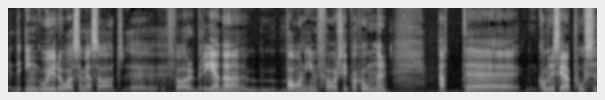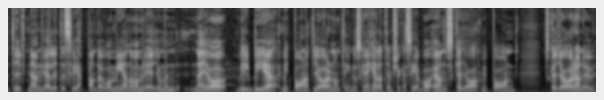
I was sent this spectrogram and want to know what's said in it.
Det ingår ju då som jag sa att eh, förbereda barn inför situationer. Att eh, kommunicera positivt nämnde jag lite svepande och vad menar man med det? Jo men när jag vill be mitt barn att göra någonting då ska jag hela tiden försöka se vad önskar jag att mitt barn ska göra nu?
